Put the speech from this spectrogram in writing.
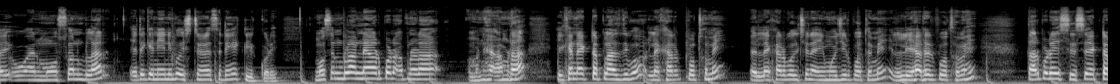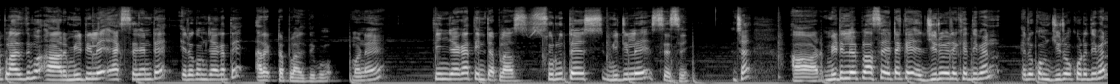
I O and motion blur এটাকে নিয়ে নিব স্ট্যান্ডার্ড সেটিংয়ে ক্লিক করে। মোশন ব্লার নেওয়ার পর আপনারা মানে আমরা এখানে একটা প্লাস দিব, লেখার প্রথমে লেখার বলছি না ইমোজির প্রথমে লেয়ারের প্রথমে। তারপরে শেষে একটা প্লাস দিব, আর মিডিলে এক সেকেন্ডে এরকম জায়গাতে আরেকটা প্লাস দিব। মানে তিন জায়গায় তিনটা প্লাস শুরুতে মিডিলে শেষে। আচ্ছা আর মিডিলের প্লাসে এটাকে জিরো রেখে দিবেন, এরকম জিরো করে দিবেন।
